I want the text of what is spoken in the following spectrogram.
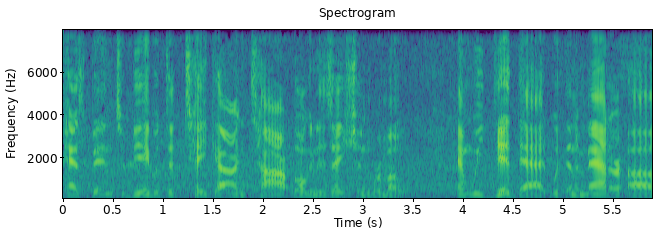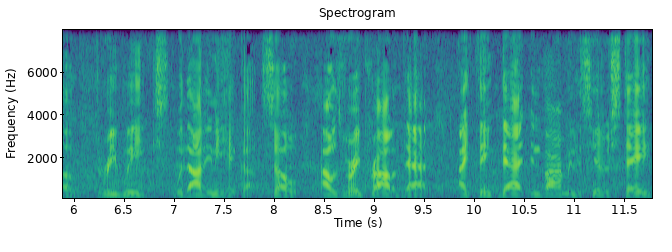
has been to be able to take our entire organization remote and we did that within a matter of three weeks without any hiccups. So I was very proud of that. I think that environment is here to stay.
